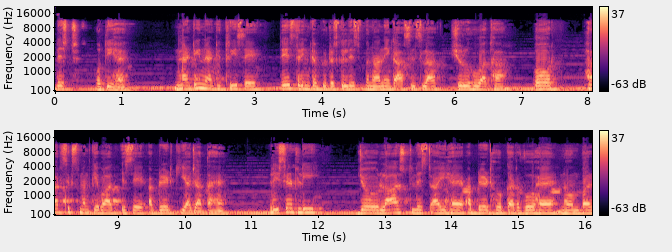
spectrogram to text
लिस्ट होती है। 1993 से तेज़ तरीन कंप्यूटर्स की लिस्ट बनाने का सिलसिला शुरू हुआ था और हर सिक्स मंथ के बाद इसे अपडेट किया जाता है। रिसेंटली जो लास्ट लिस्ट आई है अपडेट होकर, वो है नवंबर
